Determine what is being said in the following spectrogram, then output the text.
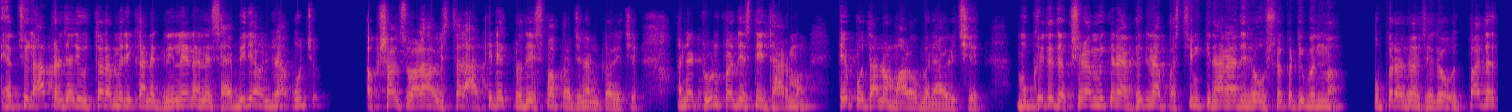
એકચ્યુઅલ આ પ્રજાતિ ઉત્તર અમેરિકા અને ગ્રીનલેન્ડ અને સાયબેરિયાના ઉચ્ચ અક્ષાંશવાળા વિસ્તાર આર્કિટેક પ્રદેશમાં પ્રજનન કરે છે અને ટૂન પ્રદેશની ધારમાં એ પોતાનો માળો બનાવે છે. મુખ્યત્વે દક્ષિણ અમેરિકા અને આફ્રિકાના પશ્ચિમ કિનારાના દેશો ઉષ્ણકટિબંધમાં ઉપર છે તો ઉત્પાદક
